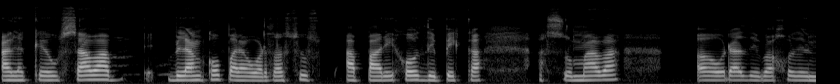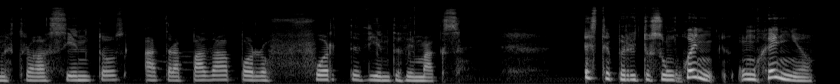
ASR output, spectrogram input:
a la que usaba blanco para guardar sus aparejos de pesca asomaba ahora debajo de nuestros asientos atrapada por los fuertes dientes de Max. Este perrito es un, un genio,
